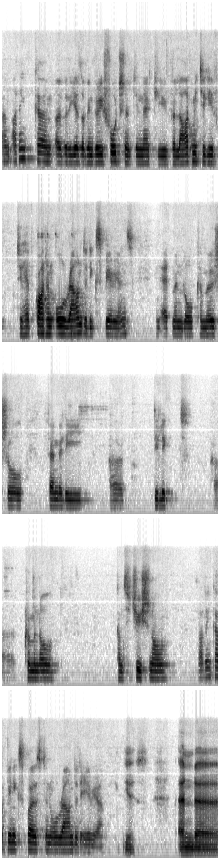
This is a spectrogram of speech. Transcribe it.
Um, I think um, over the years I've been very fortunate in that you've allowed me to give to have quite an all-rounded experience in admin law, commercial, family, uh, delict, uh, criminal, constitutional. So I think I've been exposed to an all-rounded area. Yes. And uh,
